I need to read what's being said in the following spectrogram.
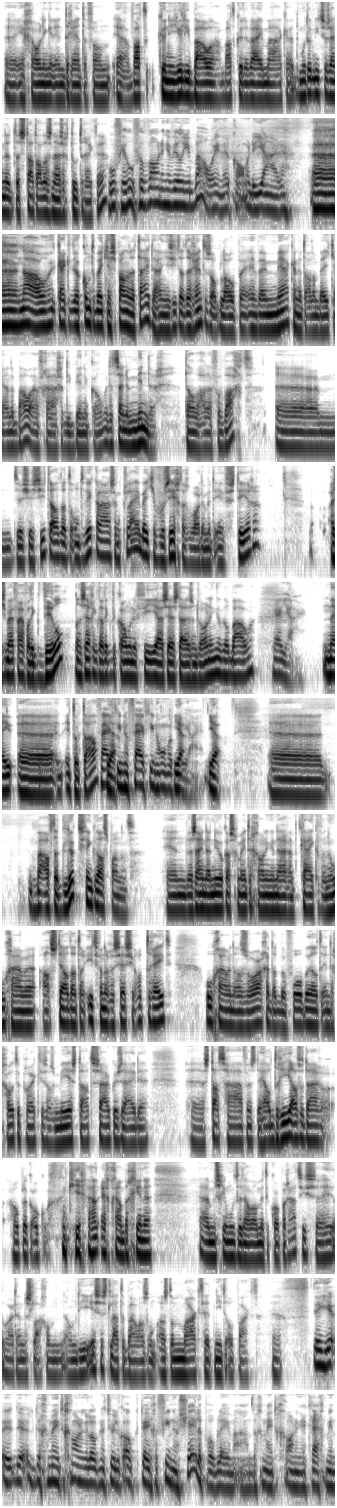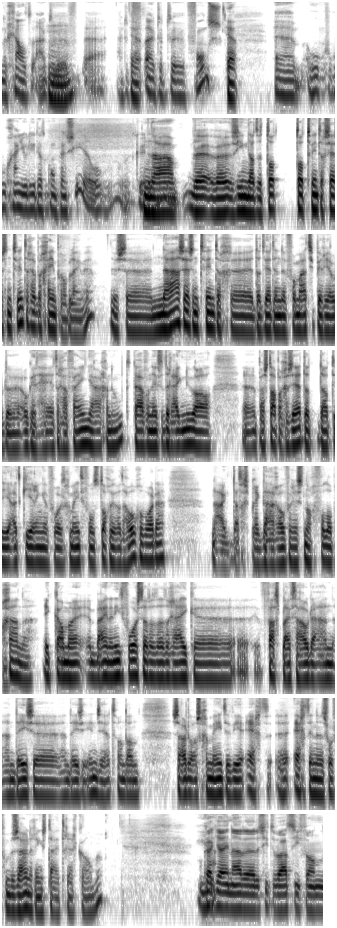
eh, in Groningen en Drenthe van... Ja, wat kunnen jullie bouwen? Wat kunnen wij maken? Het moet ook niet zo zijn dat de stad alles naar zich toe trekt. Hè? Hoeveel, hoeveel woningen wil je bouwen in de komende jaren? Eh, nou, kijk, er komt een beetje een spannende tijd aan. Je ziet dat de rentes oplopen en wij merken het al een beetje aan de bouwaanvragen die binnenkomen. Dat zijn er minder dan we hadden verwacht. Ehm, dus je ziet al dat de ontwikkelaars een klein beetje voorzichtig worden met investeren. Als je mij vraagt wat ik wil, dan zeg ik dat ik de komende vier jaar 6000 woningen wil bouwen. Per jaar. Nee, eh, in totaal. 15 of 1500 ja. per jaar. Ja. Eh, maar of dat lukt, vind ik wel spannend. En we zijn daar nu ook als gemeente Groningen naar aan het kijken van hoe gaan we, als stel dat er iets van een recessie optreedt, hoe gaan we dan zorgen dat bijvoorbeeld in de grote projecten zoals Meerstad, Suikerzijde, eh, Stadshavens, de Hel 3, als we daar hopelijk ook een keer gaan, echt gaan beginnen. Ja, misschien moeten we dan wel met de corporaties eh, heel hard aan de slag om, om die eens te laten bouwen als, als de markt het niet oppakt. Ja. De, je- de, de gemeente Groningen loopt natuurlijk ook tegen financiële problemen aan. De gemeente Groningen krijgt minder geld uit, eh, uit het, Ja. uit het eh, fonds. Ja. Eh, hoe, hoe gaan jullie dat compenseren? Hoe, hoe kun je dat Nou, we, we zien dat we tot, tot 2026 hebben geen probleem. Hè? Dus eh, na 26, eh, dat werd in de formatieperiode ook het, het ravijnjaar genoemd. Daarvan heeft het Rijk nu al eh, een paar stappen gezet. Dat, dat die uitkeringen voor het gemeentefonds toch weer wat hoger worden. Nou, dat gesprek daarover is nog volop gaande. Ik kan me bijna niet voorstellen dat het Rijk eh, vast blijft houden aan, aan, deze, aan deze inzet. Want dan zouden we als gemeente weer echt, eh, echt in een soort van bezuinigingstijd terechtkomen. Hoe Ja. kijk jij naar de, de situatie van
